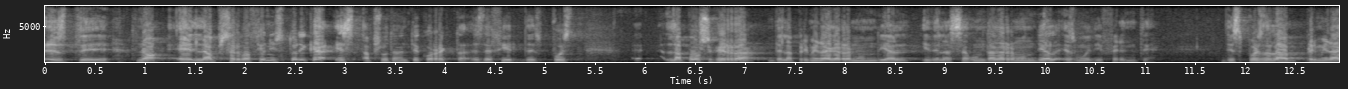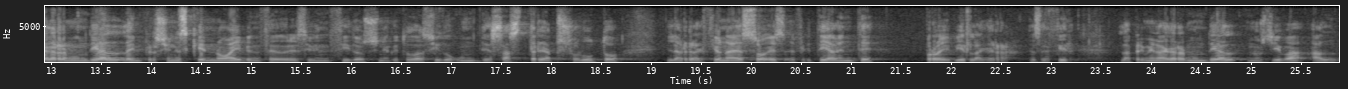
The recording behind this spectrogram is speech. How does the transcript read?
Este, no, eh, la observación histórica es absolutamente correcta. Es decir, después, eh, la posguerra de la Primera Guerra Mundial y de la Segunda Guerra Mundial es muy diferente. Después de la Primera Guerra Mundial, la impresión es que no hay vencedores y vencidos, sino que todo ha sido un desastre absoluto. Y la reacción a eso es, efectivamente, prohibir la guerra. Es decir, la Primera Guerra Mundial nos lleva al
